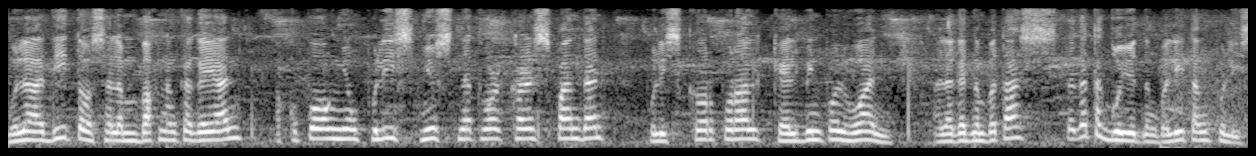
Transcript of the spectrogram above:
Mula dito sa Lambak ng Cagayan, ako po ang inyong Police News Network Correspondent, Police Corporal Kelvin Paul Juan, alagad ng batas, tagataguyod ng balitang pulis.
